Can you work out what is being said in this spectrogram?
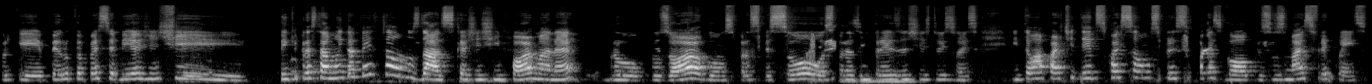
Porque, pelo que eu percebi, a gente tem que prestar muita atenção nos dados que a gente informa, né? Para os órgãos, para as pessoas, para as empresas, instituições. Então, a partir deles, quais são os principais golpes, os mais frequentes?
